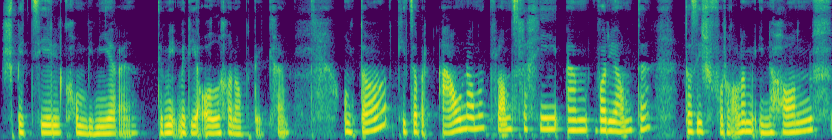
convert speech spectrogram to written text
speziell kombinieren, damit man die alle abdecken kann. Und da gibt es aber auch noch pflanzliche ähm, Varianten. Das ist vor allem in Hanf,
